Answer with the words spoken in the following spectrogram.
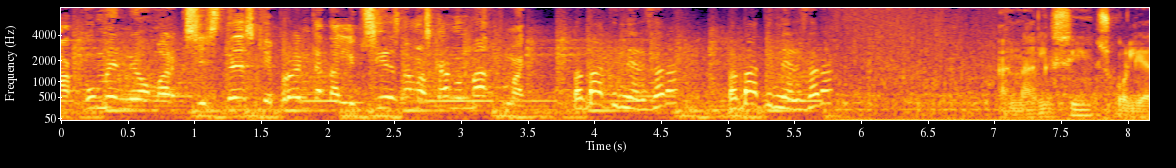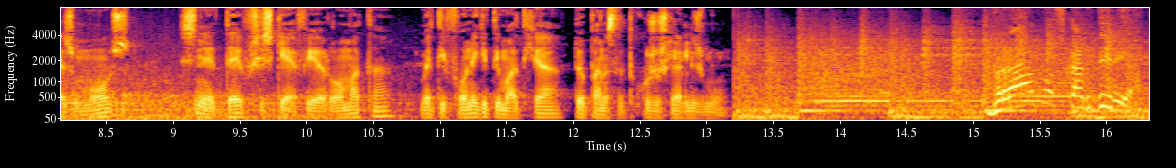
Ακούμε νεομαρξιστές και πρώην καταληψίες να μας κάνουν μάθημα. Μπαμπά την αριστερά, μπαμπά την αριστερά. Ανάλυση, σχολιασμός, συνεντεύξεις και αφιερώματα με τη φωνή και τη ματιά του επαναστατικού σοσιαλισμού. Μπράβο, σκαντήρια.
